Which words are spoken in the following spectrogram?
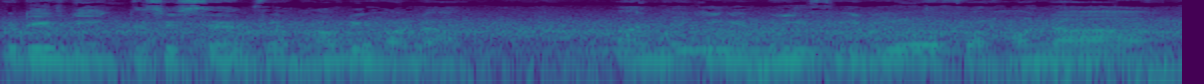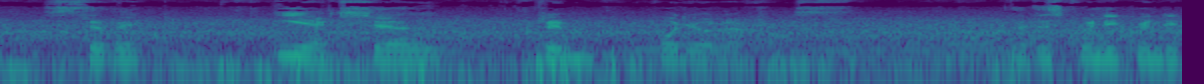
Good evening, this is Sam from Howdy Honda. I'm making a brief video for Honda Civic EXL trim for your reference. That is 2022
